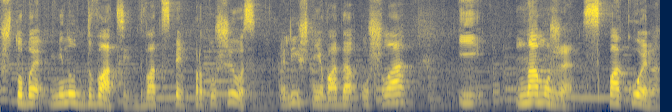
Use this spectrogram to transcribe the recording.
чтобы минут 20-25 протушилось, лишняя вода ушла и нам уже спокойно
